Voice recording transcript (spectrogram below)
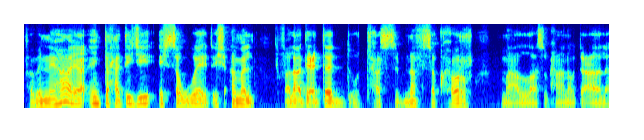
فبالنهاية أنت حتيجي إيش سويت؟ إيش عملت؟ فلا تعتد وتحسب نفسك حر مع الله سبحانه وتعالى.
